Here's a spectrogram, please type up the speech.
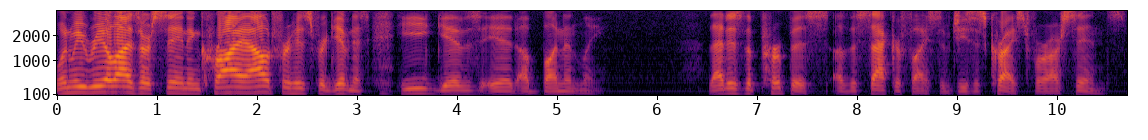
When we realize our sin and cry out for His forgiveness, He gives it abundantly. That is the purpose of the sacrifice of Jesus Christ for our sins.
